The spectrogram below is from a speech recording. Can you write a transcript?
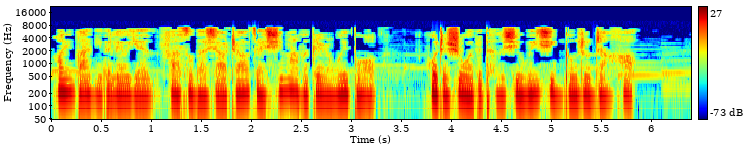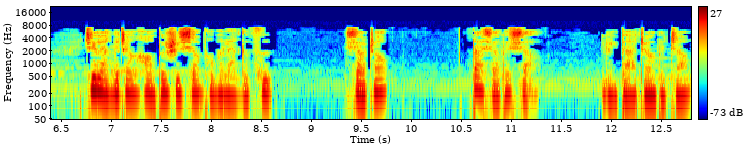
欢迎把你的留言发送到小昭在新浪的个人微博，或者是我的腾讯微信公众账号。这两个账号都是相同的两个字：小昭，大小的小，李大钊的钊。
